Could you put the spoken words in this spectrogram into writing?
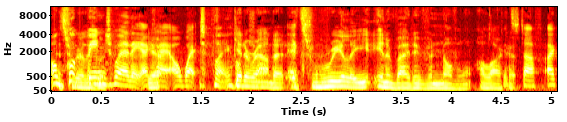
Oh, It's good really binge worthy. Okay, Yeah. I'll wait till I Get around it. It's really innovative and novel. I like Good it. stuff. Okay.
